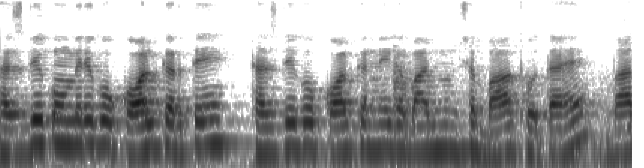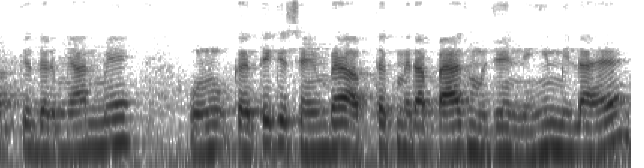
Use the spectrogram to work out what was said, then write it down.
थर्सडे को मेरे को कॉल करते हैं। थर्सडे को कॉल करने के बाद में उनसे बात होता है। बात के दरमियान में उन कहते कि, सैम भाई, अब तक मेरा पैच मुझे नहीं मिला है।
